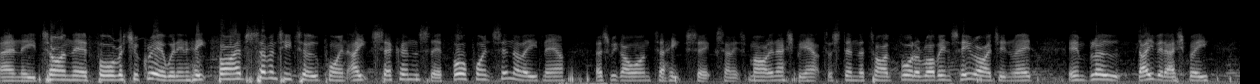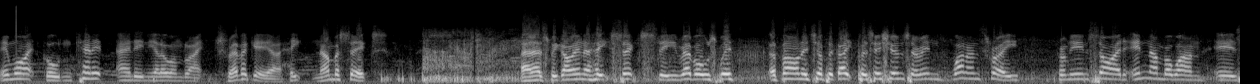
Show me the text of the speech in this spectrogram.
And the time there for Richard Greer winning Heat 5, 72.8 seconds. They're four points in the lead now as we go on to Heat 6. And it's Martin Ashby out to stem the tide for the Robins. He rides in red. In blue, David Ashby. In white, Gordon Kennett. And in yellow and black, Trevor Geer. Heat number 6. And as we go into Heat 6, the Rebels with advantage of the gate positions are in 1 and 3. From the inside, in number 1 is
